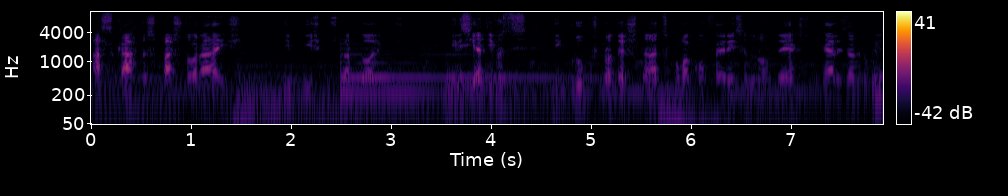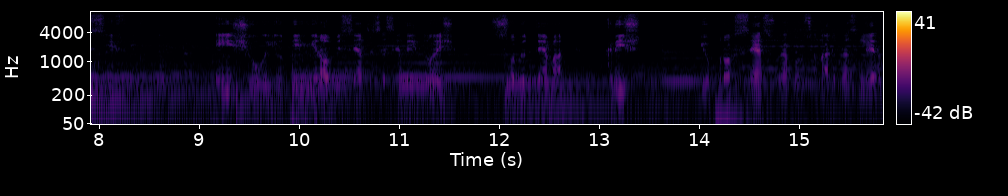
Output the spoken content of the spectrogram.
as cartas pastorais de bispos católicos, iniciativas de grupos protestantes como a Conferência do Nordeste, realizada no Recife em julho de 1962, sob o tema Cristo e o processo revolucionário brasileiro,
